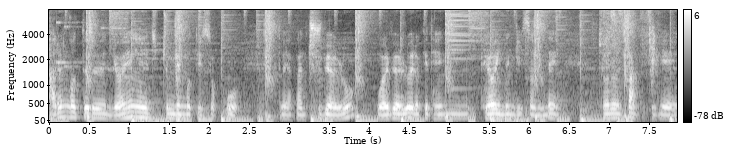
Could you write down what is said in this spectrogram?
다른 것들은 여행에 집중된 것도 있었고 또 약간 주별로 월별로 이렇게 된, 되어 있는 게 있었는데 저는 딱 이게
